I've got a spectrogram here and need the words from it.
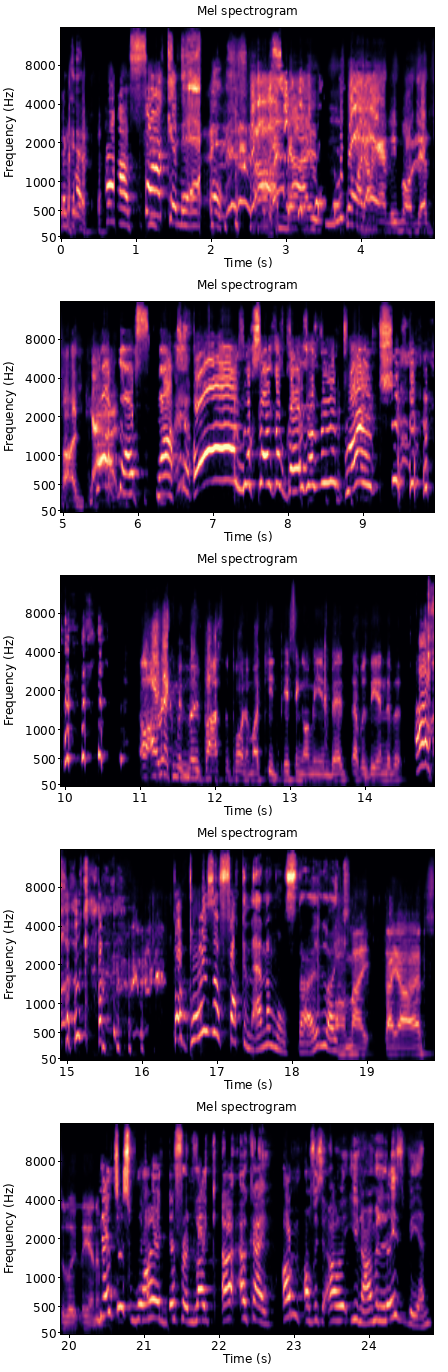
I go, oh, fucking hell. oh no! Why'd I have him on the What podcast? the fuck? Oh, looks like I'm going under the bridge. Oh, I reckon we've moved past the point of my kid pissing on me in bed. That was the end of it. oh, okay. but boys are fucking animals, though. Like, Oh, mate, they are absolutely animals. They're just wired different. Like, uh, okay, I'm obviously, uh, you know, I'm a lesbian.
